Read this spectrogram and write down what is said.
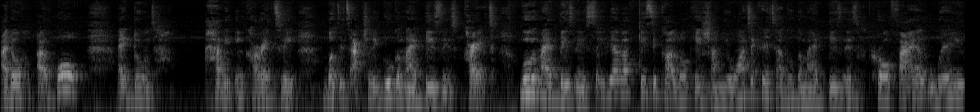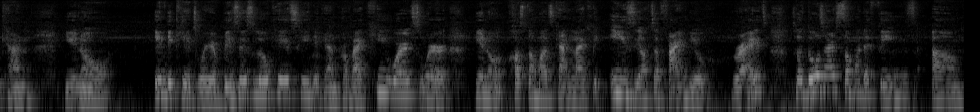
I don't i hope i don't have it incorrectly but it's actually google my business correct? Google my business. So if you have a physical location you want to create a google my business profile where you can you know indicate where your business located. You can provide keywords where you know customers can like be easier to find you right? So those are some of the things um,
